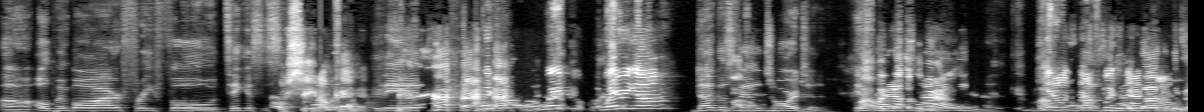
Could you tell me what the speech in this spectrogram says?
Uh, open bar, free food, tickets. To Oh, shit, I'm coming. Get. Where, where, where are y'all? Douglasville, Georgia. It's Mama right Douglas- Atlanta. Get on Southwest. Mama Douglas'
